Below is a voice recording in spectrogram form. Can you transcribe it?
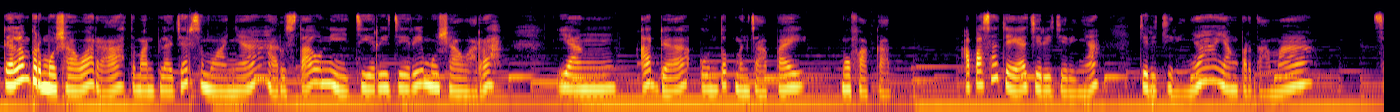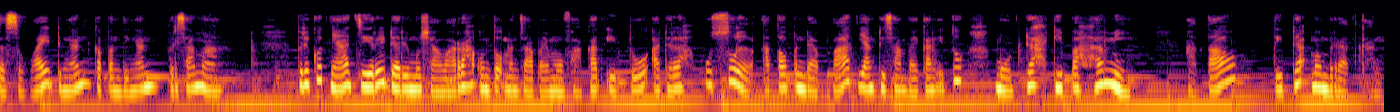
Dalam bermusyawarah, teman belajar semuanya harus tahu nih ciri-ciri musyawarah yang ada untuk mencapai mufakat. Apa saja ya ciri-cirinya? Ciri-cirinya yang pertama sesuai dengan kepentingan bersama. Berikutnya, ciri dari musyawarah untuk mencapai mufakat itu adalah usul atau pendapat yang disampaikan itu mudah dipahami atau tidak memberatkan.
